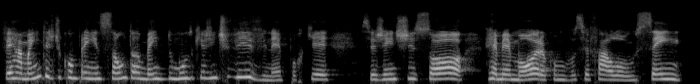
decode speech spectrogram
ferramenta de compreensão também do mundo que a gente vive, né? Porque se a gente só rememora, como você falou, sem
